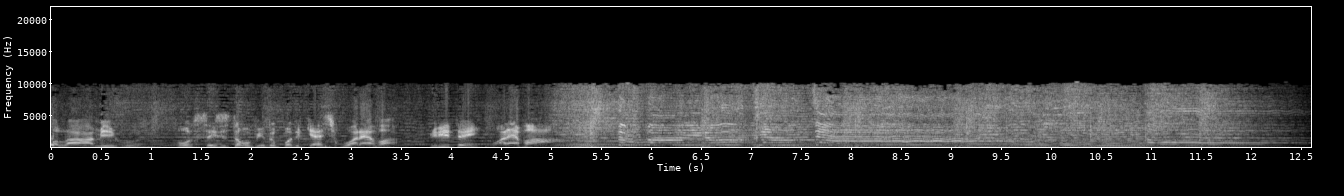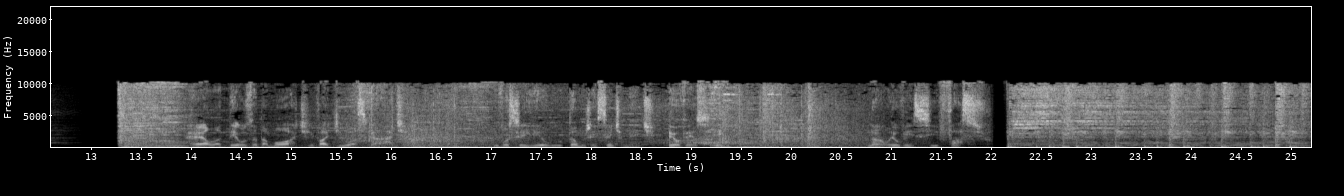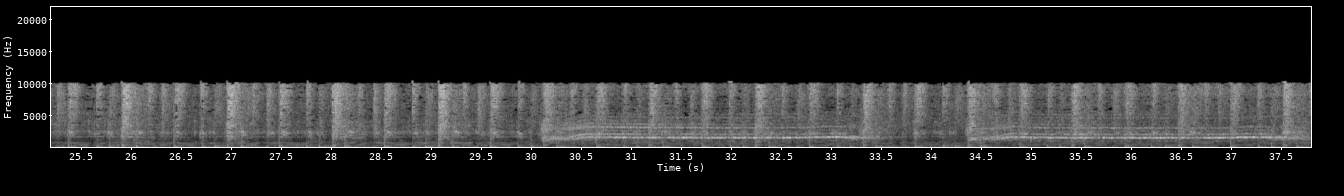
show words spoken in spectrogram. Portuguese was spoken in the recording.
Olá, amigos. Vocês estão ouvindo o podcast Whatever. Gritem, Whatever! Hela, deusa da morte, invadiu Asgard. E você e eu lutamos recentemente. Eu venci? Não, eu venci fácil.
